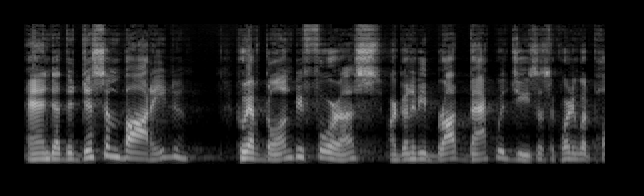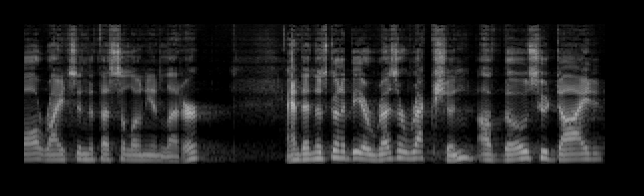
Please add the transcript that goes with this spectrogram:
and uh, the disembodied who have gone before us are going to be brought back with Jesus, according to what Paul writes in the Thessalonian letter. And then there's going to be a resurrection of those who died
